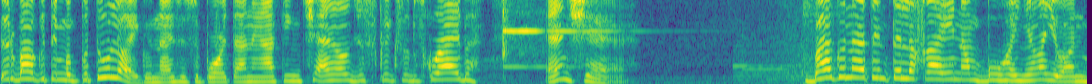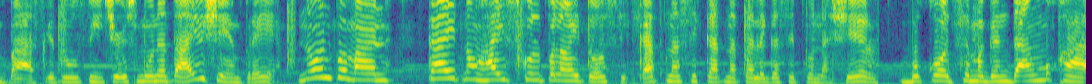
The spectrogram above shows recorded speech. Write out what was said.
Pero bago tayo magpatuloy, kung nais susuporta ng aking channel, just click subscribe and share. Bago natin talakayin ang buhay niya ngayon, basketball features muna tayo syempre. Noon pa man, kahit nung high school pa lang ito, sikat na sikat na talaga si Punasher. Bukod sa maganda ang mukha,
